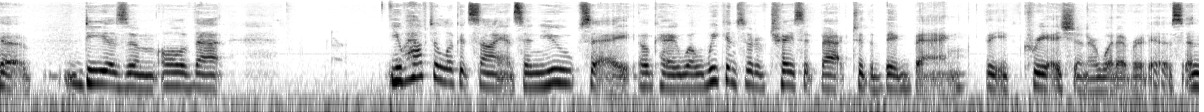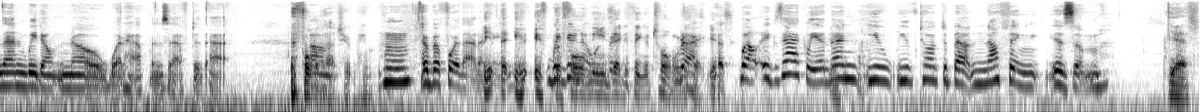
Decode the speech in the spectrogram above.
uh, deism, all of that, you have to look at science and you say, okay, well, we can sort of trace it back to the Big Bang, the creation or whatever it is, and then we don't know what happens after that. Before um, that, you mean? Or before that, I mean. if- if We do before know means anything at all, Right. yes. Well, exactly. And then you, you've talked about nothingism. Yes.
